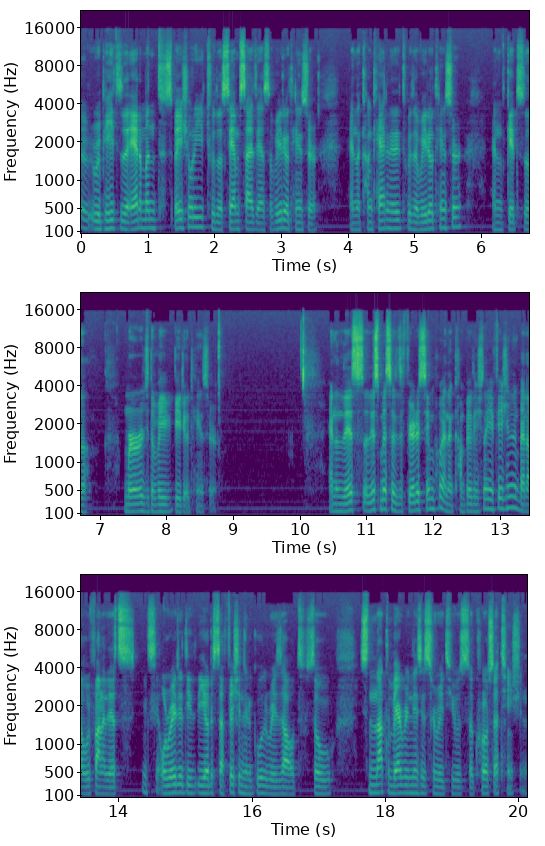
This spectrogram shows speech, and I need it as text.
repeat the element spatially to the same size as the video tensor, and concatenate it with the video tensor, and get the merged video tensor. And this this method is fairly simple and computationally efficient, but we found that it's already yield sufficiently good result. So it's not very necessary to use cross attention.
